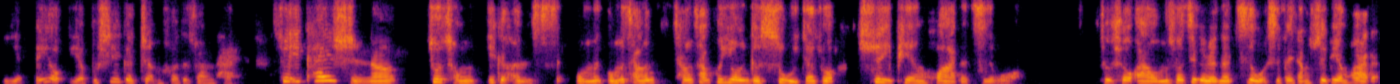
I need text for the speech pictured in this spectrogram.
也没有，也不是一个整合的状态。所以一开始呢，就从一个很我们我们常常常会用一个术语叫做碎片化的自我，就说啊，我们说这个人的自我是非常碎片化的。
